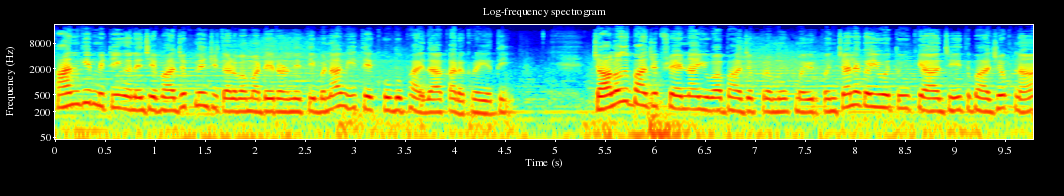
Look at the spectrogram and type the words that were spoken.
ખાનગી મિટિંગ અને જે ભાજપને જીતાડવા માટે રણનીતિ બનાવી તે ખૂબ ફાયદાકારક રહી હતી. જાલોદ ભાજપ શહેરના યુવા ભાજપ પ્રમુખ મયુર પંચાલે કહ્યું હતું કે આ જીત ભાજપના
